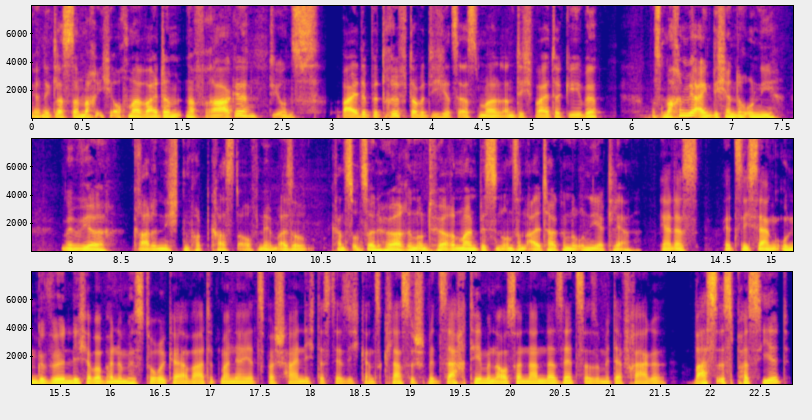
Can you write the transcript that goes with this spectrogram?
Ja, Niklas, dann mache ich auch mal weiter mit einer Frage, die uns beide betrifft, aber die ich jetzt erstmal an dich weitergebe. Was machen wir eigentlich an der Uni, wenn wir gerade nicht einen Podcast aufnehmen? Also kannst du unseren Hörerinnen und Hörern mal ein bisschen unseren Alltag an der Uni erklären? Ja, das jetzt nicht sagen ungewöhnlich, aber bei einem Historiker erwartet man ja jetzt wahrscheinlich, dass der sich ganz klassisch mit Sachthemen auseinandersetzt, also mit der Frage, was ist passiert.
